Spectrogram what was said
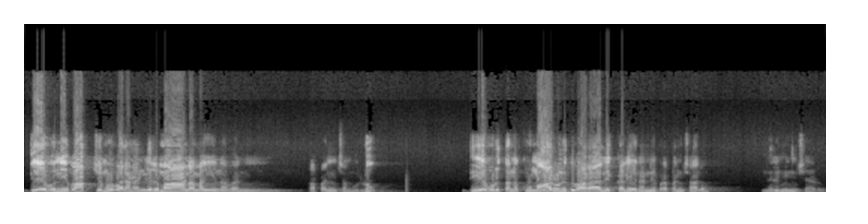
దేవుని వాక్యము వలన నిర్మాణమైనవని. ప్రపంచములు దేవుడు తన కుమారుని ద్వారా లెక్కలేనన్ని ప్రపంచాలు నిర్మించాడు.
